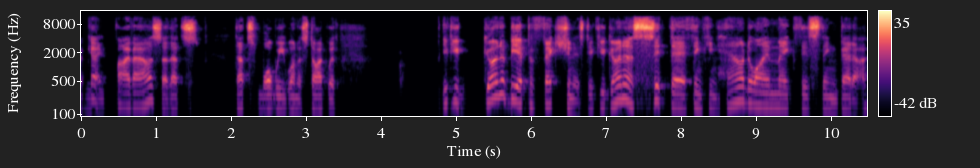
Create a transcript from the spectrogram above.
Okay, mm-hmm. five hours. So that's that's what we want to start with. If you're going to be a perfectionist, if you're going to sit there thinking, how do I make this thing better?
